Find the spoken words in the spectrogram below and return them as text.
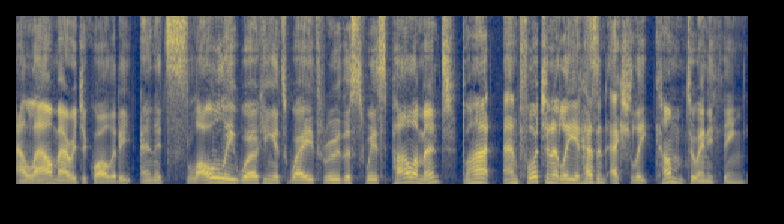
allow marriage equality, and it's slowly working its way through the Swiss parliament, but unfortunately, it hasn't actually come to anything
